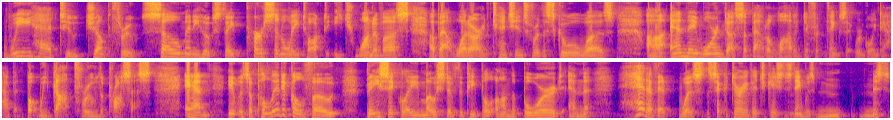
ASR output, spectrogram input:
we had to jump through so many hoops. They personally talked to each one of us about what our intentions for the school was, uh, and they warned us about a lot of different things that were going to happen. But we got through the process, and it was a political vote. Basically, most of the people on the board and the head of it was the Secretary of Education's name was Miss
